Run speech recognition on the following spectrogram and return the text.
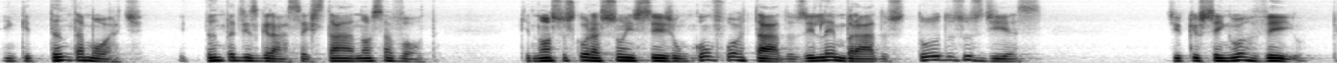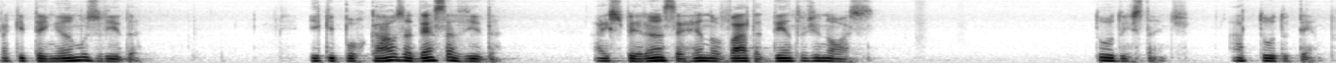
em que tanta morte e tanta desgraça está à nossa volta, que nossos corações sejam confortados e lembrados todos os dias de que o Senhor veio para que tenhamos vida e que por causa dessa vida a esperança é renovada dentro de nós, todo instante, a todo tempo.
